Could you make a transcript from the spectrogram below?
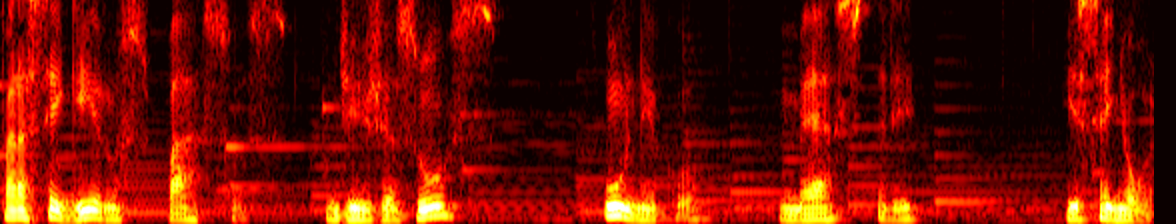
para seguir os passos de Jesus, único Mestre e Senhor.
